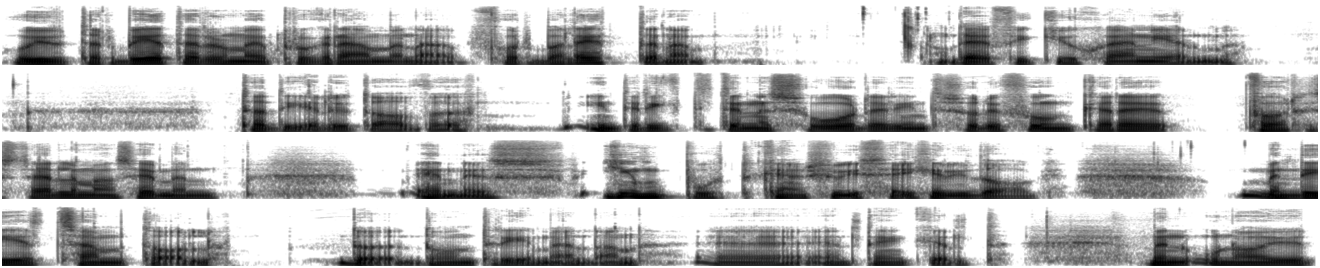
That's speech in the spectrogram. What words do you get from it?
och utarbetade de här programmen för balletterna. Där fick ju Stjärnhjelm ta del av, eh, inte riktigt hennes ord, det är inte så det funkade föreställer man sig, men hennes input kanske vi säger idag. Men det är ett samtal de, de tre emellan eh, helt enkelt. Men hon har ju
